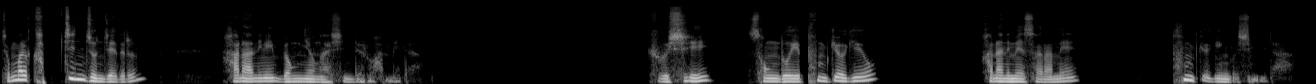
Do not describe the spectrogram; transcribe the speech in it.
정말 값진 존재들은 하나님이 명령하신 대로 합니다. 그것이 성도의 품격이요 하나님의 사람의 품격인 것입니다.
